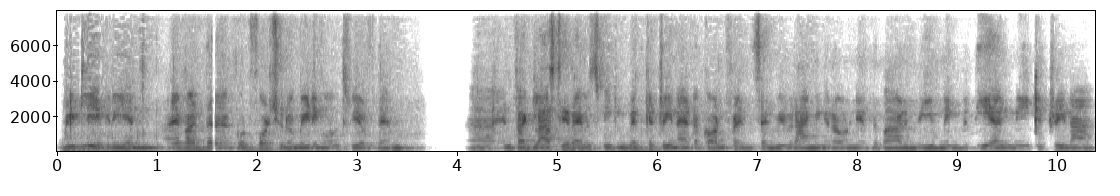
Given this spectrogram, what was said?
Completely agree. And I've had the good fortune of meeting all three of them. Uh, in fact, last year I was speaking with Katrina at a conference and we were hanging around near the bar in the evening with Ian, and me, Katrina.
